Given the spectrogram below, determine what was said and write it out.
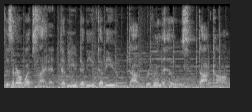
visit our website at www.riverinthehills.com.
